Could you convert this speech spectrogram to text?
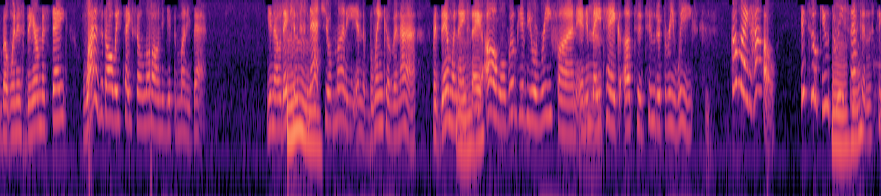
but when it's their mistake why does it always take so long to get the money back you know they can Mm. snatch your money in the blink of an eye but then when they say, Mhm. "Oh, well, we'll give you a refund, and it may take up to two to three weeks," I'm like, "How? It took you 3 Mhm. seconds to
